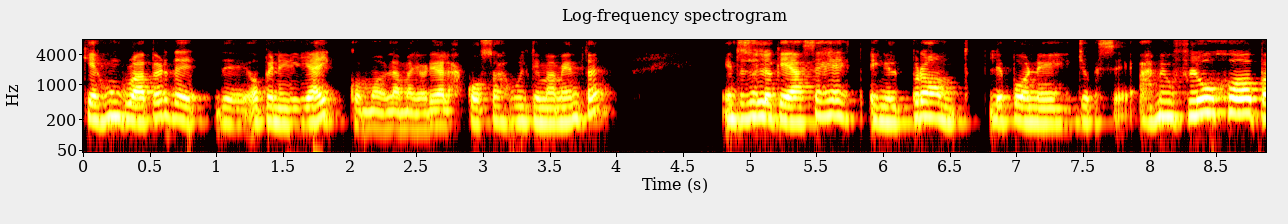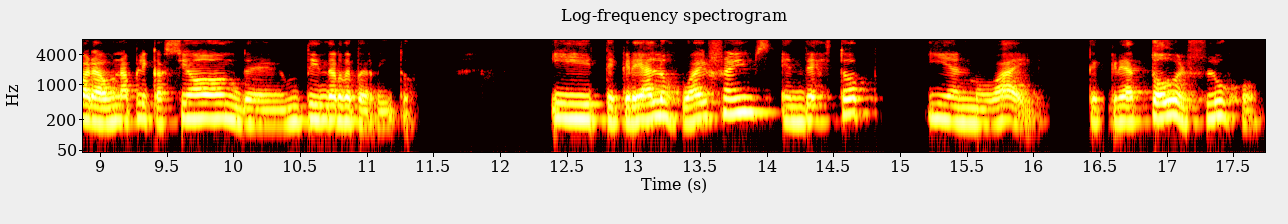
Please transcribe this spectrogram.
que es un wrapper de, de OpenAI, como la mayoría de las cosas últimamente. Entonces lo que haces es, en el prompt le pones, yo qué sé, hazme un flujo para una aplicación de un Tinder de perrito y te crea los wireframes en desktop y en mobile. Te crea todo el flujo.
